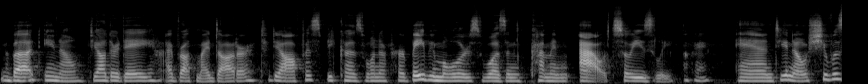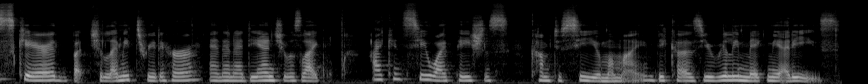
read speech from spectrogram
okay. but you know, the other day I brought my daughter to the office because one of her baby molars wasn't coming out so easily. Okay. And you know, she was scared, but she let me treat her. And then at the end, she was like, I can see why patients come to see you, Mama, because you really make me at ease.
